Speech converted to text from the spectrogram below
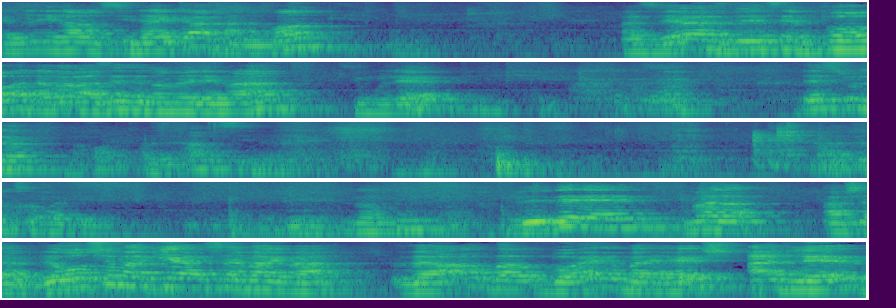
איך זה נראה הר סיני ככה, נכון? אז ואז בעצם פה, הדבר הזה זה דומה למה? שימו לב. זה סולם, נכון? אז זה הר סיני. מה אתם צוחקים? נו. והנה, מה לה... עכשיו, וראשו מגיע השמיימה, וההר בוער באש עד לב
